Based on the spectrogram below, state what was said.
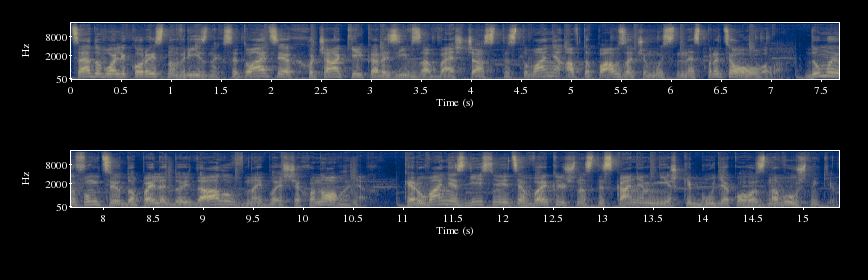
Це доволі корисно в різних ситуаціях, хоча кілька разів за весь час тестування автопауза чомусь не спрацьовувала. Думаю, функцію допилять до ідеалу в найближчих оновленнях. Керування здійснюється виключно стисканням ніжки будь-якого з навушників.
